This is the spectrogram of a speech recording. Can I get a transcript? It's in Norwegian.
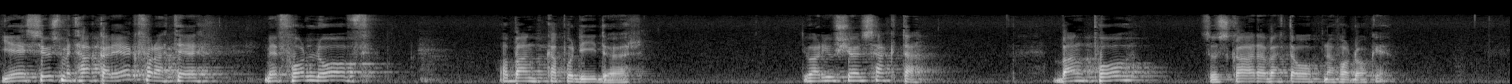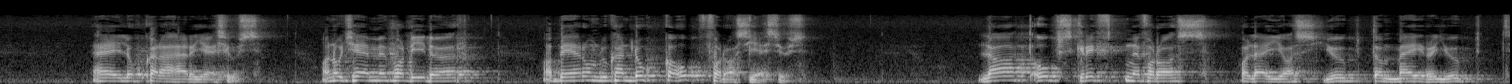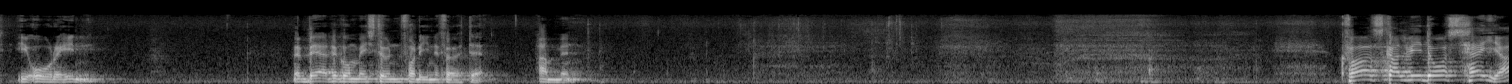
Jesus, vi takker deg for at eh, vi får lov å banke på di dør. Du har jo sjøl sagt det. Bank på, så skal det bli åpna for dere. Jeg lukker det, Herre Jesus. Og nå kommer vi for di dør og ber om du kan lukke opp for oss, Jesus. Lat opp Skriftene for oss og leie oss djupt og mer djupt i ordet inn. Vi ber deg om ei stund for dine føtter. Amen. Hva skal vi da seie?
